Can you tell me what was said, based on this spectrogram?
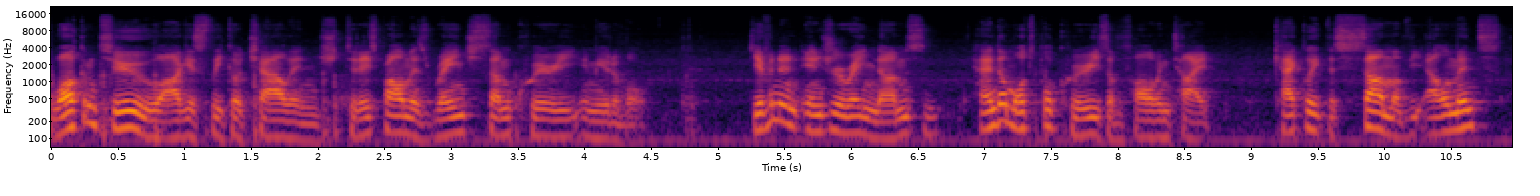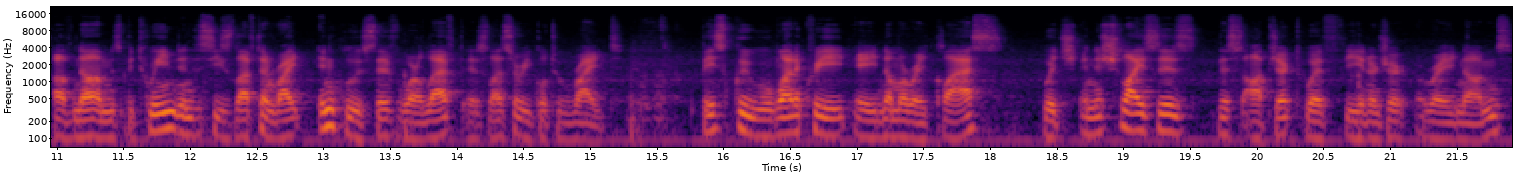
Welcome to August LeetCode Challenge. Today's problem is range sum query immutable. Given an integer array nums, handle multiple queries of the following type. Calculate the sum of the elements of nums between indices left and right inclusive where left is less or equal to right. Basically, we want to create a num array class which initializes this object with the integer array nums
